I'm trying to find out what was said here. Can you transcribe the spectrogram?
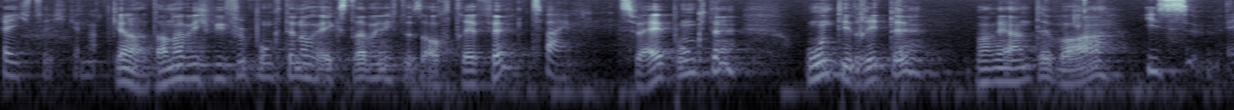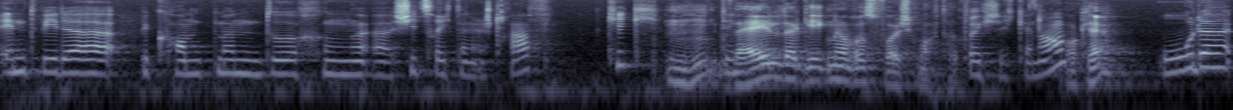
Richtig, genau. Genau, dann habe ich wie viele Punkte noch extra, wenn ich das auch treffe? Zwei. Zwei Punkte. Und die dritte Variante war? Ist entweder bekommt man durch einen äh, Schiedsrichter einen Strafkick. Mhm, weil der Gegner was falsch gemacht hat. Richtig, genau. Okay. Oder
